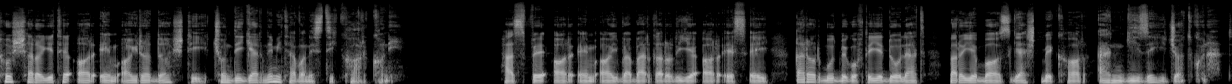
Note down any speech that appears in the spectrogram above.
تو شرایط RMI را داشتی چون دیگر نمی توانستی کار کنی. حذف RMI و برقراری RSA قرار بود به گفته دولت برای بازگشت به کار انگیزه ایجاد کند.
